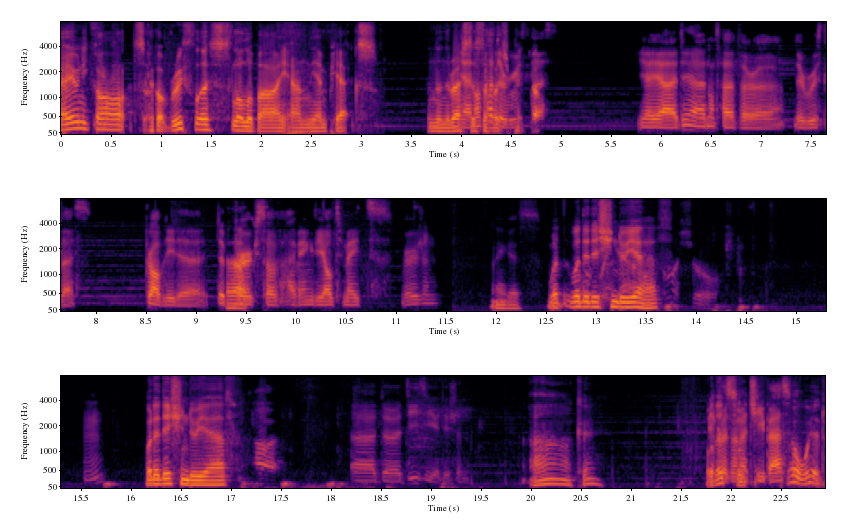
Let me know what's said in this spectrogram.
I only got I got Ruthless, Lullaby, and the MPX, and then the rest yeah, I of don't the stuff I have the just picked up. ruthless. Yeah, yeah, I, did, I don't have uh, the ruthless. Probably the the Uh, perks of having the ultimate version. I guess. What what edition do you have? Hmm? What edition do you have? Uh, the DZ edition. Ah, okay. Well, Because that's I'm a cheap ass. Oh, weird.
